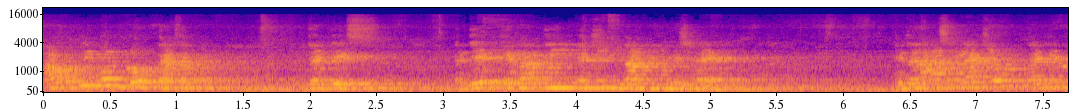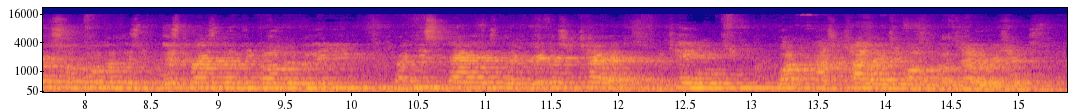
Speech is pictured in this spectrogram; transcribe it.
Our people know better than this, and they cannot be and should not be misled. In the last election, Liberians supported this, this president because they believe that he stands the greatest chance to change what has challenged us for generations.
